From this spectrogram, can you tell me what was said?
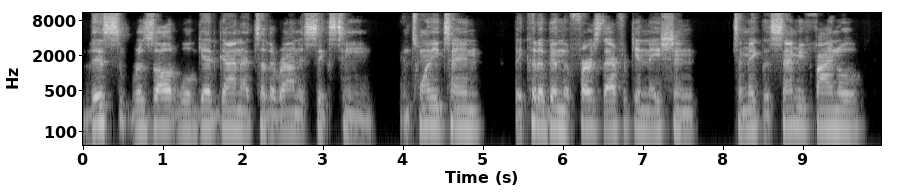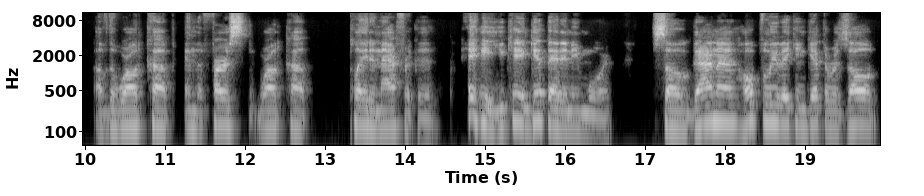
This result will get Ghana to the round of 16. In 2010, they could have been the first African nation to make the semifinal of the World Cup and the first World Cup played in Africa. Hey, you can't get that anymore. So Ghana, hopefully they can get the result.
